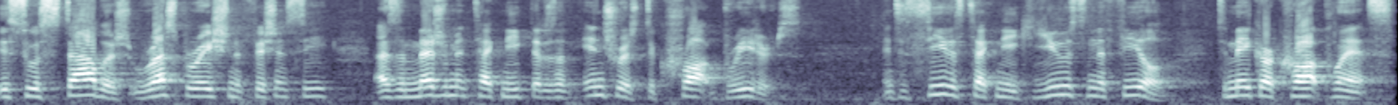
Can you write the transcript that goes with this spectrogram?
is to establish respiration efficiency as a measurement technique that is of interest to crop breeders, and to see this technique used in the field to make our crop plants,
